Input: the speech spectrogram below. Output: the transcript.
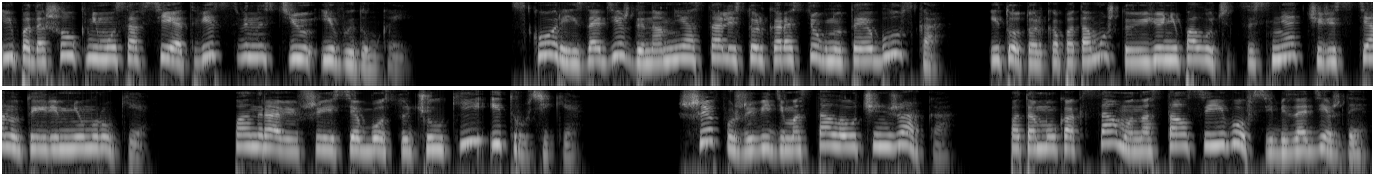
и подошел к нему со всей ответственностью и выдумкой. Вскоре из одежды на мне остались только расстегнутая блузка, и то только потому, что ее не получится снять через стянутые ремнем руки, понравившиеся боссу чулки и трусики. Шефу же, видимо, стало очень жарко, потому как сам он остался и вовсе без одежды,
